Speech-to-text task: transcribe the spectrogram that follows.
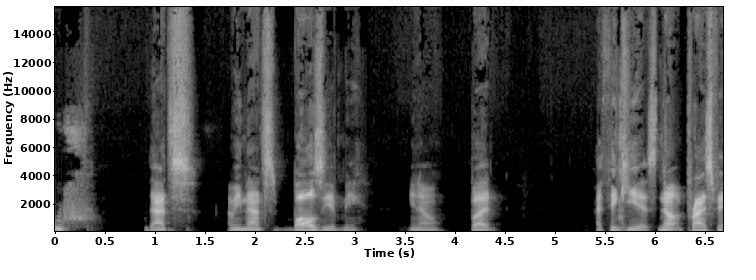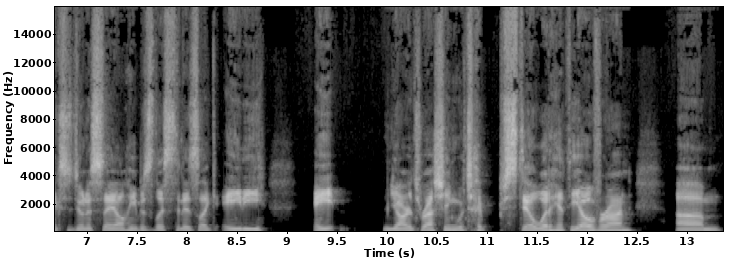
Oof. that's I mean, that's ballsy of me, you know, but I think he is. No, Prize Picks is doing a sale. He was listed as like 88 yards rushing, which I still would hit the over on. Um,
